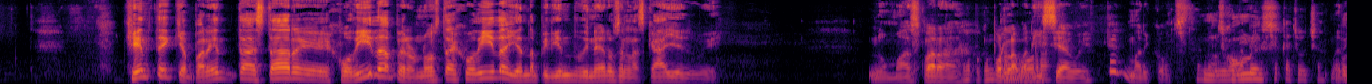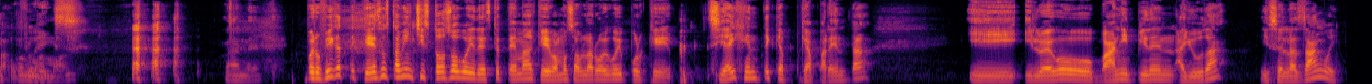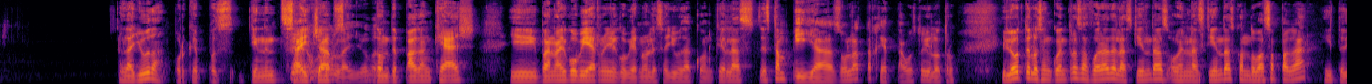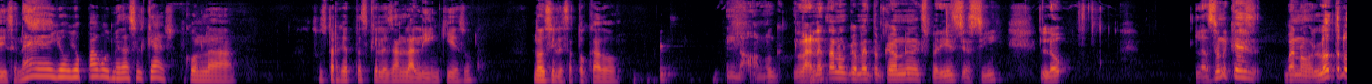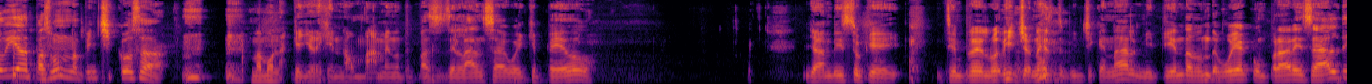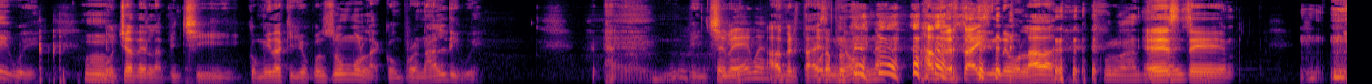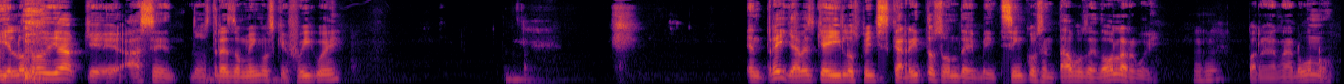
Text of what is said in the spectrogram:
gente que aparenta estar eh, jodida, pero no está jodida y anda pidiendo dineros en las calles, güey. Nomás para, Ah, ¿por qué no por la avaricia, güey. Maricons. Los hombres. Flakes. La neta. Pero fíjate que eso está bien chistoso, güey, de este tema que vamos a hablar hoy, güey, porque si hay gente que, que aparenta y, y luego van y piden ayuda y se las dan, güey. La ayuda, porque pues tienen side jobs ayuda. donde pagan cash y van al gobierno y el gobierno les ayuda con que las estampillas o la tarjeta o esto y el otro. Y luego te los encuentras afuera de las tiendas o en las tiendas cuando vas a pagar y te dicen, eh, yo, yo pago y me das el cash con la, sus tarjetas que les dan la link y eso. No sé si les ha tocado. No, nunca- la neta nunca me ha tocado una experiencia así. Lo, las únicas, bueno, el otro día pasó una pinche cosa Mamona. que yo dije, no mames, no te pases de lanza, güey, qué pedo. Ya han visto que siempre lo he dicho en este pinche canal, mi tienda donde voy a comprar es Aldi, güey. Mm, Mucha de la pinche comida que yo consumo la compro en Aldi, güey. Eh, pinche Se ve, güey. Advertising, ¿no? Advertising de volada. Este. Y el otro día, que hace dos, tres domingos que fui, güey. Entré y ya ves que ahí los pinches carritos son de 25 centavos de dólar, güey. Para agarrar uno.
